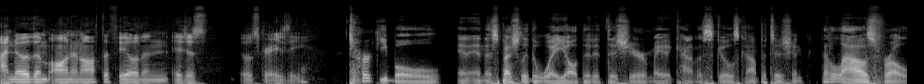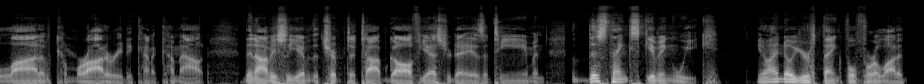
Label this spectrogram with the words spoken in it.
I know them on and off the field, and it just it was crazy. Turkey Bowl, and, and especially the way y'all did it this year, made it kind of a skills competition. That allows for a lot of camaraderie to kind of come out. Then obviously you have the trip to Top Golf yesterday as a team, and this Thanksgiving week. You know, I know you're thankful for a lot of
